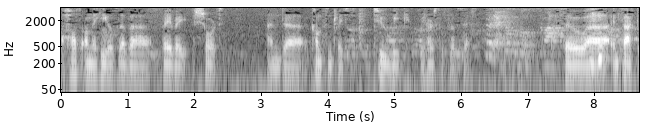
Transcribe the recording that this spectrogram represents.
hot on the heels of a very very short and uh, concentrated two-week rehearsal process. So, uh, in fact,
